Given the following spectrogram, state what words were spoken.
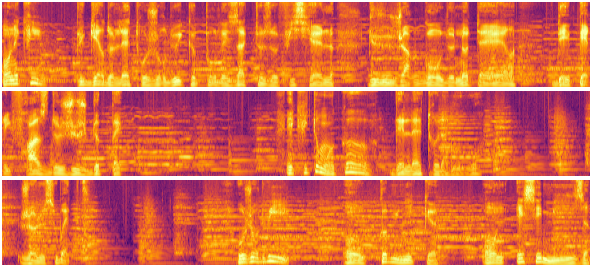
On écrit plus guère de lettres aujourd'hui que pour des actes officiels, du jargon de notaire, des périphrases de juge de paix. Écrit-on encore des lettres d'amour? Je le souhaite. Aujourd'hui, on communique, on essaie-mise,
